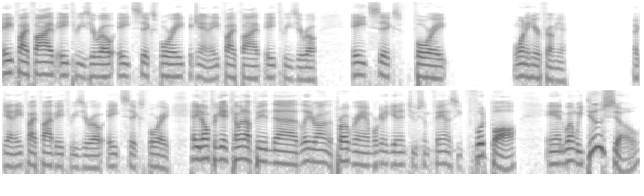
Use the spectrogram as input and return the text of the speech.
855 830 8648. Again, 855 830 8648. Want to hear from you. Again, 855 830 8648. Hey, don't forget, coming up in uh, later on in the program, we're going to get into some fantasy football. And when we do so,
